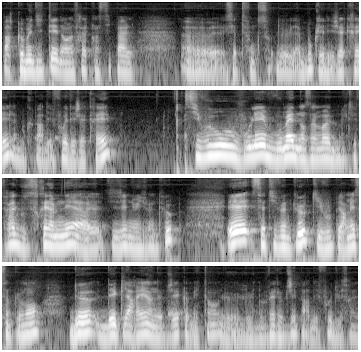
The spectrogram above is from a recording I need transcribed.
par commodité dans le thread principal, euh, la boucle est déjà créée, la boucle par défaut est déjà créée. Si vous voulez vous mettre dans un mode multithread, vous serez amené à utiliser New Event Loop. Et cet Event Loop qui vous permet simplement de déclarer un objet comme étant le nouvel objet par défaut du thread.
